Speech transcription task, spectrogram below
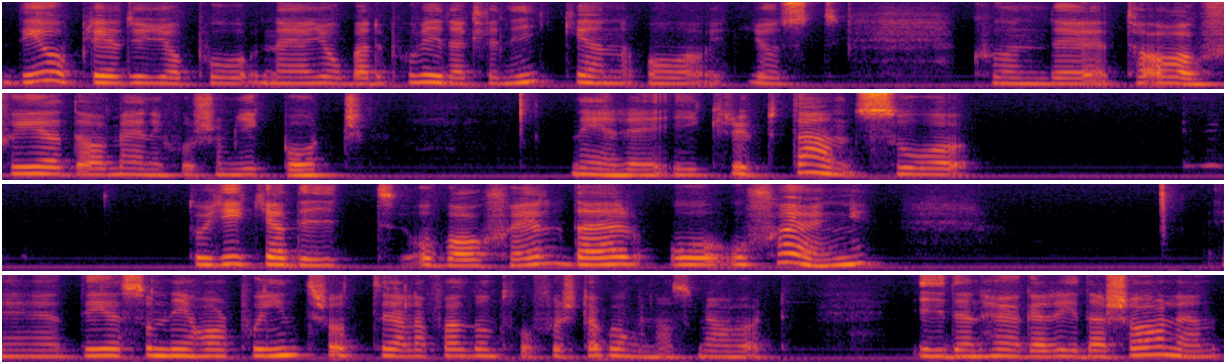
det upplevde jag på, när jag jobbade på Vidarkliniken och just kunde ta avsked av människor som gick bort nere i kryptan så då gick jag dit och var själv där och, och sjöng. Eh, Det som ni har på introt, i alla fall de två första gångerna som jag har hört, i den höga riddarsalen.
